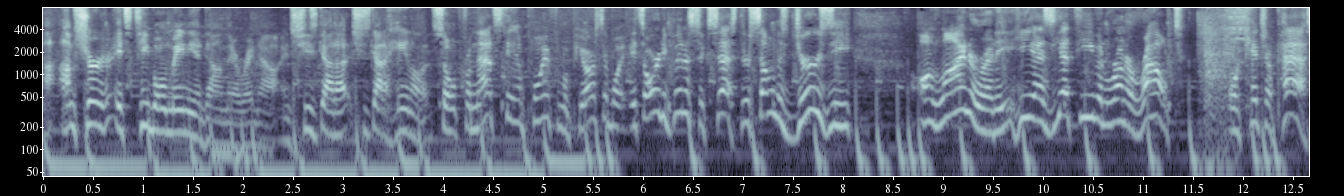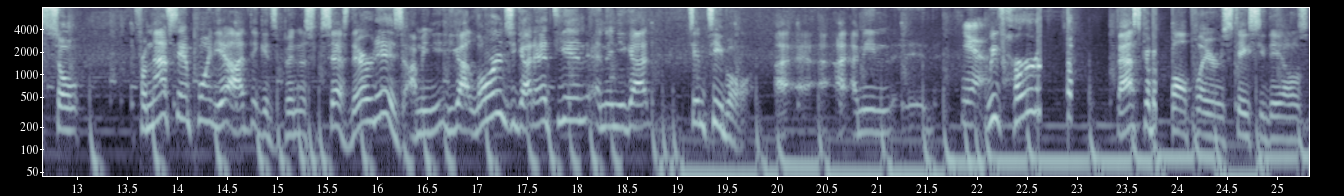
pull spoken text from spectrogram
I'm sure it's Tebow mania down there right now, and she's got to she's got to handle it. So from that standpoint, from a PR standpoint, it's already been a success. They're selling his jersey online already. He has yet to even run a route or catch a pass. So from that standpoint, yeah, I think it's been a success. There it is. I mean, you got Lawrence, you got Etienne, and then you got Tim Tebow. I, I, I mean, yeah, we've heard basketball players, Stacey Dales,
